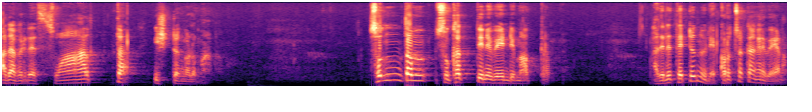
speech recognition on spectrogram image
അത് അവരുടെ സ്വാർത്ഥ ഇഷ്ടങ്ങളുമാണ്. സ്വന്തം സുഖത്തിന് വേണ്ടി മാത്രം. അതിൽ തെറ്റൊന്നുമില്ല. കുറച്ചൊക്കെ അങ്ങനെ വേണം.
